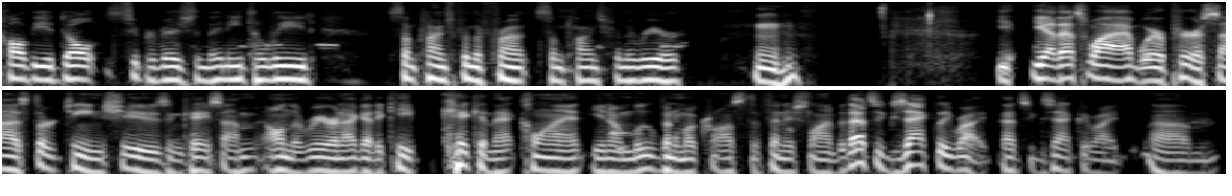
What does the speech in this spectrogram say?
call the adult supervision. They need to lead, sometimes from the front, sometimes from the rear. Mm-hmm. Yeah, that's why I wear a pair of size 13 shoes in case I'm on the rear and I got to keep kicking that client, you know, moving them across the finish line. But that's exactly right. That's exactly right. Um,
